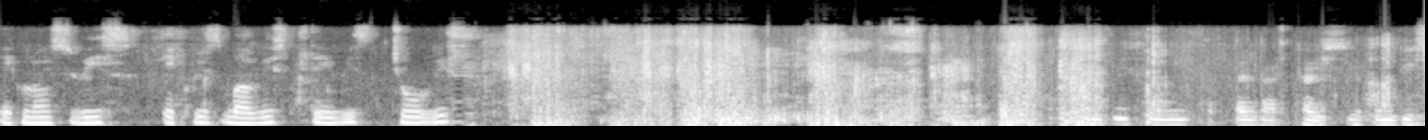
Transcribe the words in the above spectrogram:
एकोणीस वीस एकवीस बावीस तेवीस चोवीस पंचवीस सव्वीस सत्तावीस अठ्ठावीस एकोणतीस.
